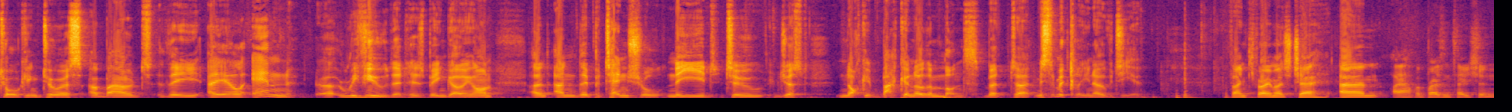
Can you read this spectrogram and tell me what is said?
talking to us about the ALN uh, review that has been going on and, and the potential need to just knock it back another month. But uh, Mr McLean, over to you. Thank you very much, Chair. Um, I have a presentation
